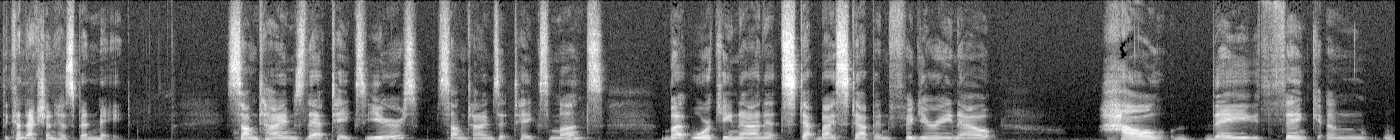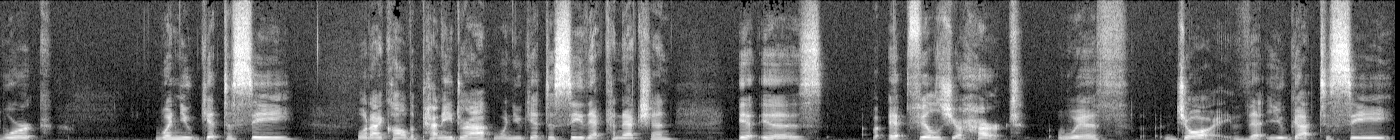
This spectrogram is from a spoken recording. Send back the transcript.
the connection has been made. Sometimes that takes years, sometimes it takes months, but working on it step by step and figuring out how they think and work when you get to see what I call the penny drop, when you get to see that connection, it is it fills your heart with joy that you got to see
